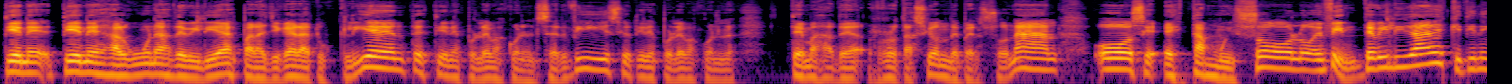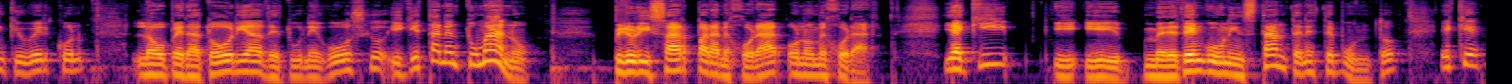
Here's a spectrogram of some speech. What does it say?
tienes algunas debilidades para llegar a tus clientes, tienes problemas con el servicio, tienes problemas con temas de rotación de personal o si estás muy solo, en fin, debilidades que tienen que ver con la operatoria de tu negocio y que están en tu mano priorizar para mejorar o no mejorar. Y aquí y, me detengo un instante en este punto, es que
